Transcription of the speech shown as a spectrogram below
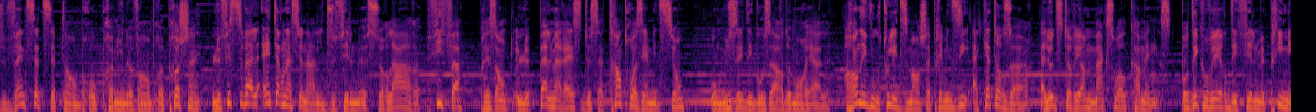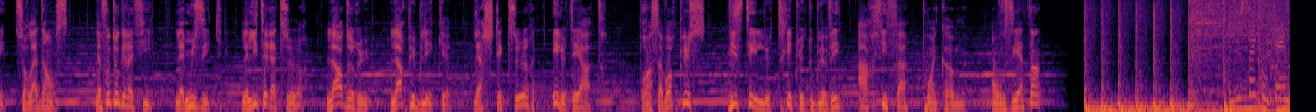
Du 27 septembre au 1er novembre prochain, le Festival international du film sur l'art, FIFA, présente le palmarès de sa 33e édition au Musée des beaux-arts de Montréal. Rendez-vous tous les dimanches après-midi à 14h à l'auditorium Maxwell Cummings pour découvrir des films primés sur la danse, la photographie, la musique, la littérature, l'art de rue, l'art public, l'architecture et le théâtre. Pour en savoir plus, visitez le www.artfifa.com. On vous y attend.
